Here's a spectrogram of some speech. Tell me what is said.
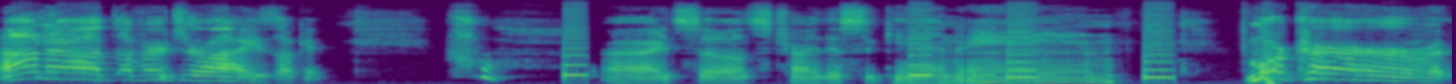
Oh no, avert your eyes. Okay. Alright, so let's try this again, and... More curve!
